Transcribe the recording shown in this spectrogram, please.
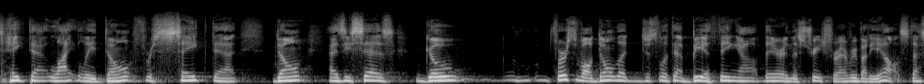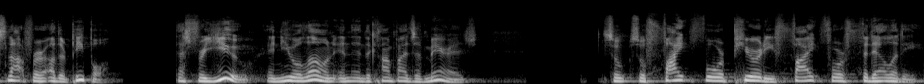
take that lightly. Don't forsake that. Don't, as he says, go. First of all, don't let just let that be a thing out there in the streets for everybody else. That's not for other people. That's for you and you alone in, in the confines of marriage. So, so fight for purity, fight for fidelity.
